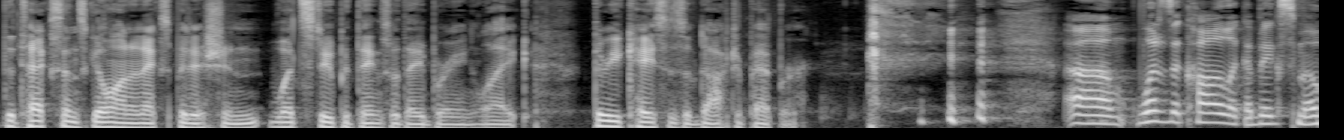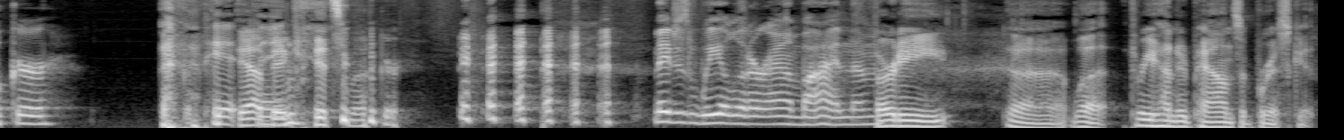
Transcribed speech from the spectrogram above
The Texans go on an expedition. What stupid things would they bring? Like three cases of Dr Pepper. um, what is it called? Like a big smoker, like a pit Yeah, thing. big pit smoker. They just wheel it around behind them. Thirty. Uh, what? Three hundred pounds of brisket.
